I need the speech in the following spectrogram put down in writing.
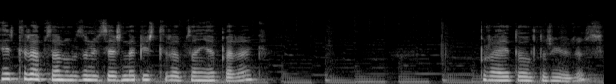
Her trabzanımızın üzerine bir trabzan yaparak burayı dolduruyoruz.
